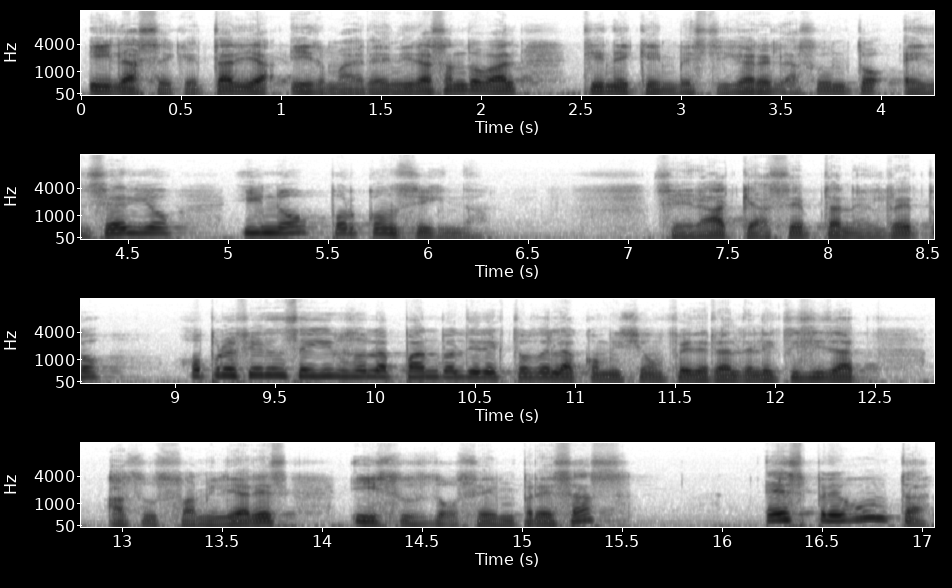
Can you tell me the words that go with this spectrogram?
y la secretaria Irma Erendira Sandoval tiene que investigar el asunto en serio y no por consigna. ¿Será que aceptan el reto o prefieren seguir solapando al director de la Comisión Federal de Electricidad, a sus familiares y sus doce empresas? Es pregunta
